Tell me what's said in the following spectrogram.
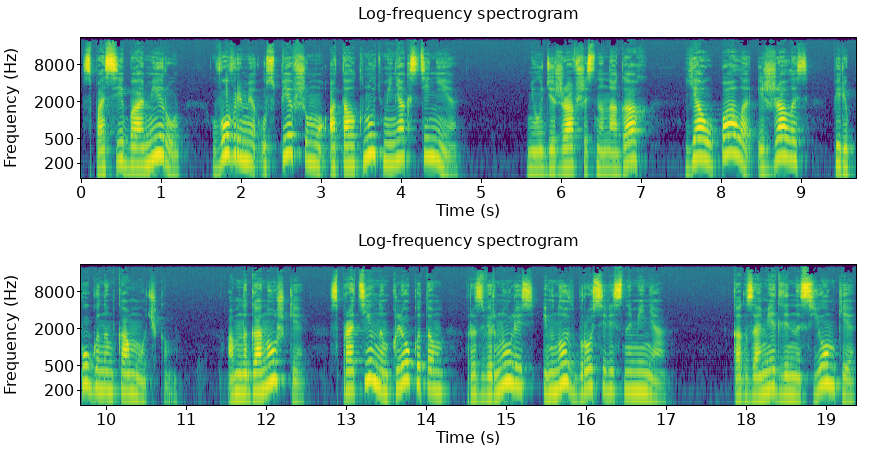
Спасибо Амиру, вовремя успевшему оттолкнуть меня к стене. Не удержавшись на ногах, я упала и сжалась перепуганным комочком. А многоножки с противным клёкотом развернулись и вновь бросились на меня. Как в замедленной съемке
